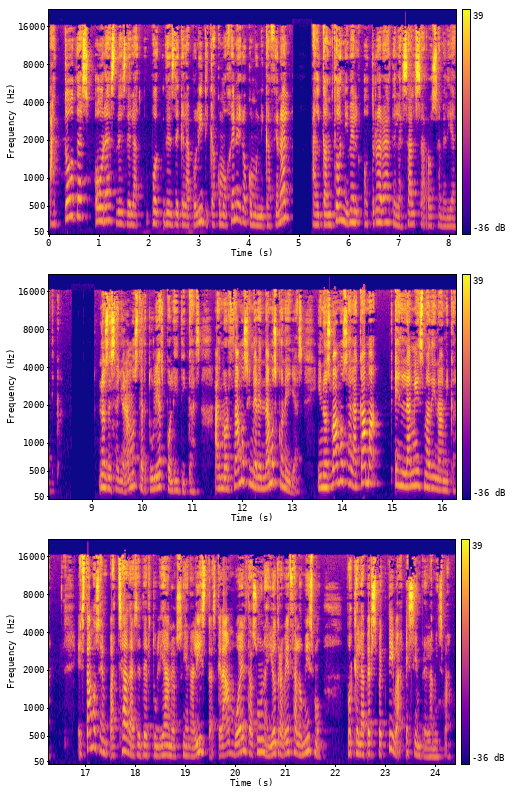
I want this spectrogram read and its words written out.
a todas horas desde, que la política como género comunicacional alcanzó nivel otrora de la salsa rosa mediática. Nos desayunamos tertulias políticas, almorzamos y merendamos con ellas, y nos vamos a la cama en la misma dinámica. Estamos empachadas de tertulianos y analistas que dan vueltas una y otra vez a lo mismo, porque la perspectiva es siempre la misma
